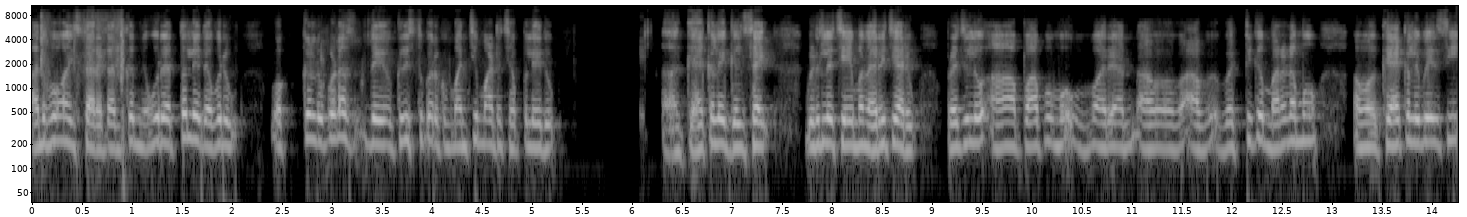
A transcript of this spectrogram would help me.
అనుభవం ఇస్తారట. అందుకని ఊరు ఎత్తలేదు ఎవరు. ఒక్కళ్ళు కూడా క్రీస్తు కొరకు మంచి మాట చెప్పలేదు. కేకలే గెలిచాయి. విడుదల చేయమని అరిచారు. ప్రజలు ఆ పాపము మరి ఆ వ్యక్తికి మరణము కేకలు వేసి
